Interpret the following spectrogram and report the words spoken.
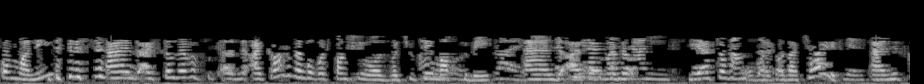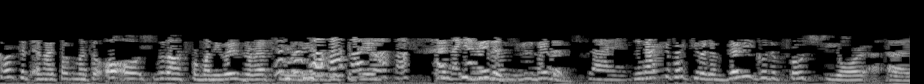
for money, and I still never. Uh, I can't remember what function it was, but you came up to me, Oh, right. and I I thought to heard from myself, yes, oh my God, that's right. Yes. And his concert, and I thought to myself, oh, oh, going to ask for money. Where's the rest of the money? and Like, you didn't. You didn't. Right. In actual fact, you had a very good approach to your uh,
